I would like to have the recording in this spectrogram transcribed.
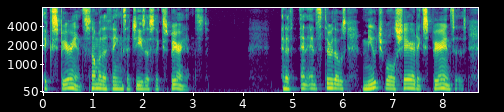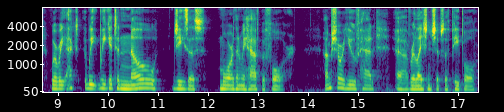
experience some of the things that Jesus experienced. And if and, it's through those mutual shared experiences where we act we, we get to know Jesus more than we have before. I'm sure you've had uh, relationships with people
